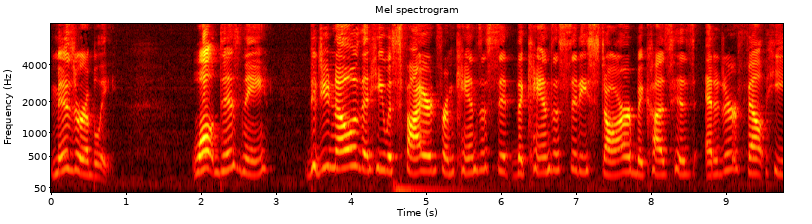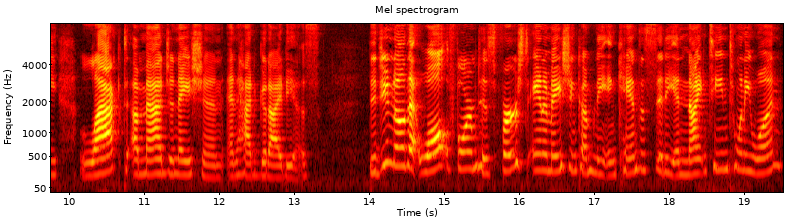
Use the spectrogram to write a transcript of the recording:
miserably Walt Disney, did you know that he was fired from Kansas City, the Kansas City Star because his editor felt he lacked imagination and had good ideas? Did you know that Walt formed his first animation company in Kansas City in 1921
